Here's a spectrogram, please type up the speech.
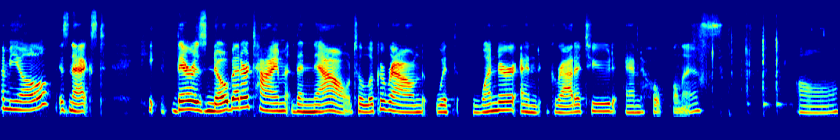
Camille is next. He, there is no better time than now to look around with wonder and gratitude and hopefulness. Oh,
